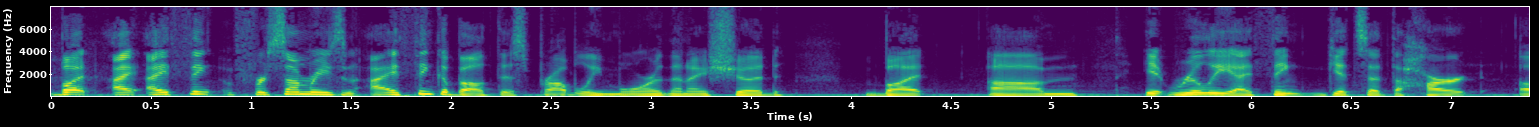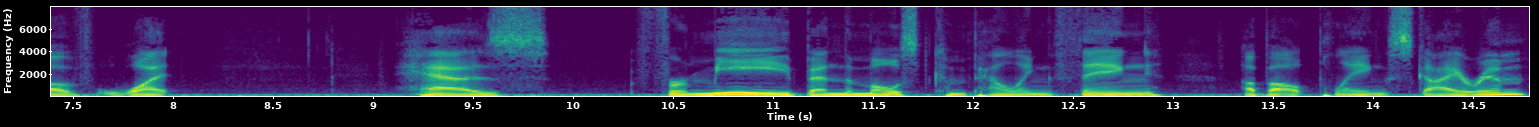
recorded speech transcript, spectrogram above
but I, I think for some reason I think about this probably more than I should. But um, it really I think gets at the heart of what has for me been the most compelling thing about playing Skyrim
